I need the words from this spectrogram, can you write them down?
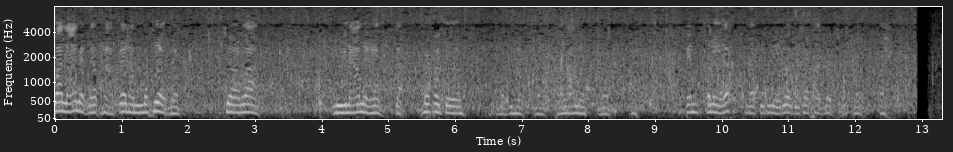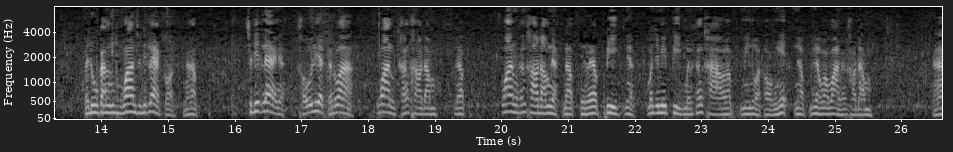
ว่านน้ำเนี่ยนะครับหากได้ทำมะเขือนะครับ เชื่อว่าลุยน้ำเนี่ยนะครับ จะไม่ค่อยเจออุบัติเหตุนะครับทางน้ำเลยนะครับ เป็นเสน่ห์นะนะครับเป็นเสน่ห์ด้วยเป็นชาติชาติด้วยไปดูกันว่านชนิดแรกก่อนนะครับ ชนิดแรกเนี่ยเขาเรียกกันว่าว่านค้างคาวดำนะครับว่านค้างคาวดำเนี่ยนะครับเห็นไหมครับปีกเนี่ยมันจะมีปีกเหมือนค้างคาวครับมีหนวดออกงี้นะครับเรียกว่าว่านค้างคาวดำอ่า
